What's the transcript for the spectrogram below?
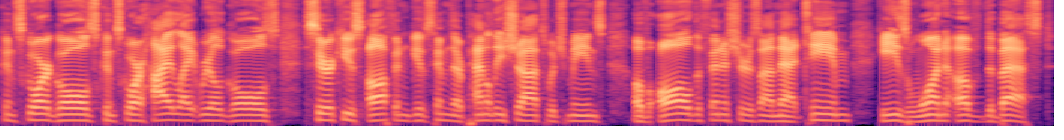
can score goals, can score highlight reel goals. Syracuse often gives him their penalty shots, which means of all the finishers on that team, he's one of the best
